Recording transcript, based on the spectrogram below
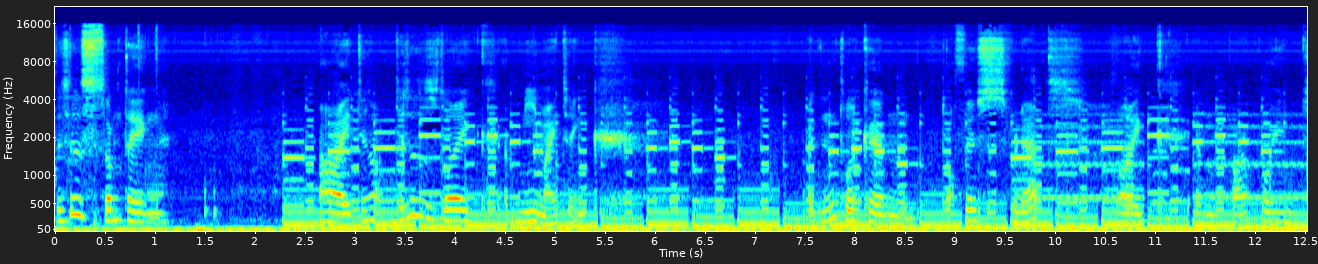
This is something I do not. This is like a meme, I think. I didn't look in Office for that, like in PowerPoint.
